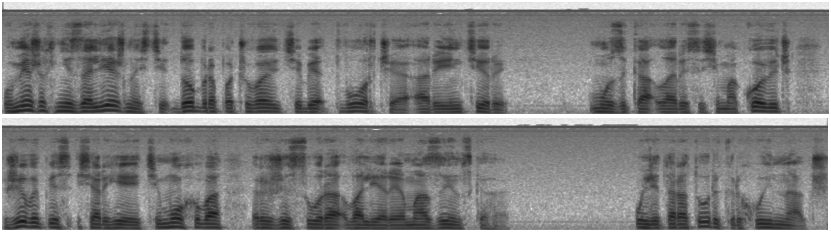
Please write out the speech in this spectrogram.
У межах незалежнасці добра пачуваюць сябе творчыя арыенціры. Музыка Ларысы Семакович, жывапіс Сергея Тимохова, рэжысура Валерыя Мазынскага. У літаратуры крыху інакш.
